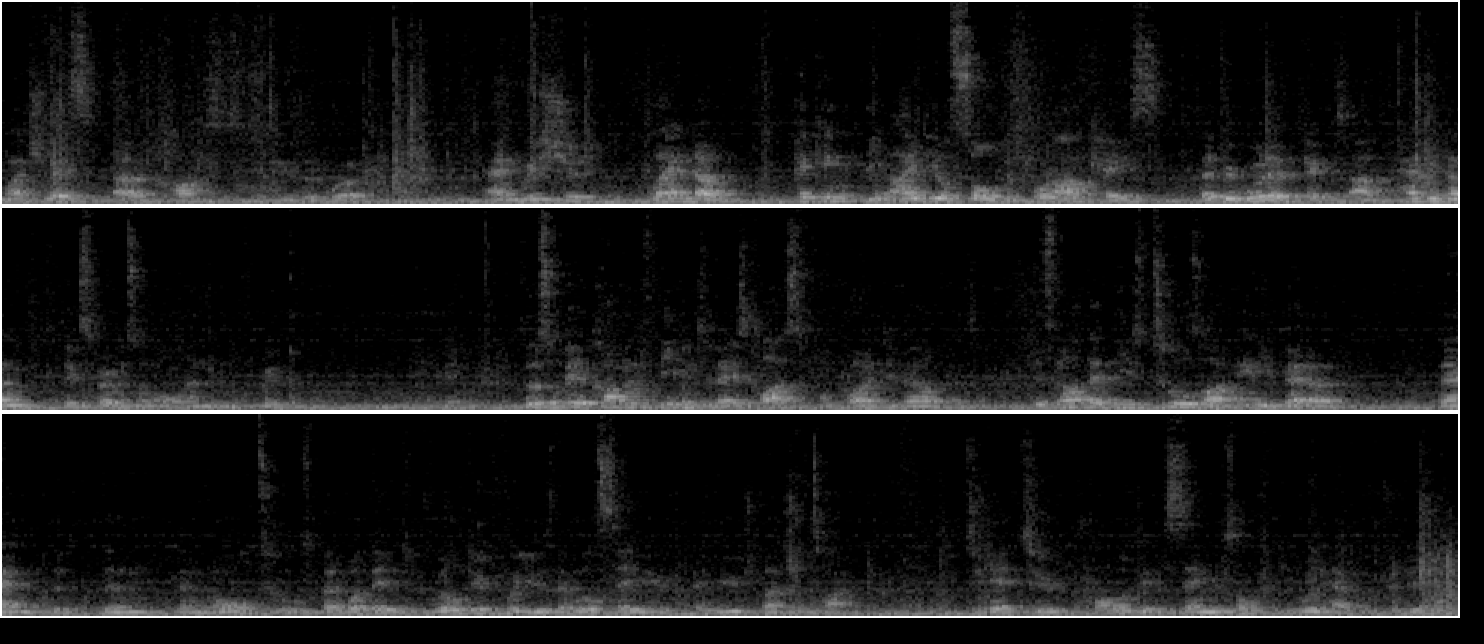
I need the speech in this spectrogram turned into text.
much less uh, cost to do the work. And we should land up picking the ideal solvent for our case that we would have picked up had we done the experiments on all 103. Okay. So this will be a common theme in today's class for product development. It's not that these tools are any better than, the, than, than normal tools, but what they will do for you is they will save you a huge bunch of time to get to probably the same result that you would have with traditional.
